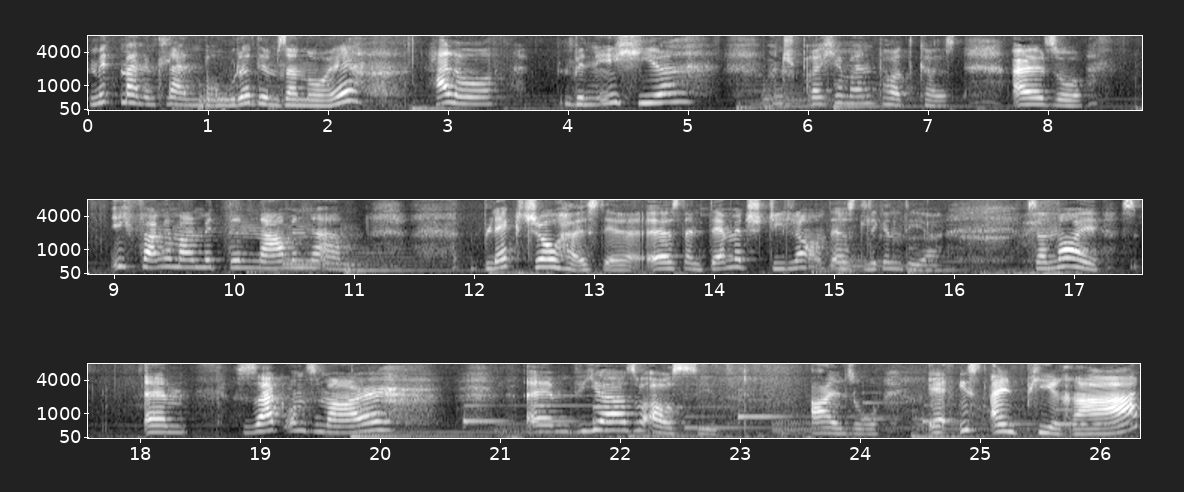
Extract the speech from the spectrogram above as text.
Mit meinem kleinen Bruder, dem Sanoy, Hallo. bin ich hier und spreche meinen Podcast. Also, ich fange mal mit den Namen an. Black Joe heißt er. Er ist ein Damage-Dealer und er ist legendär. Sanoy, s- ähm, sag uns mal, ähm, wie er so aussieht. Also, er ist ein Pirat.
